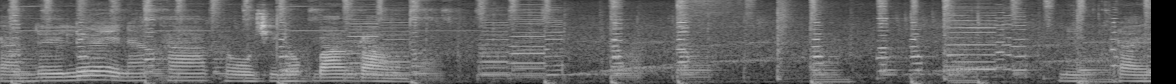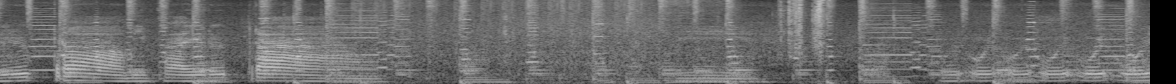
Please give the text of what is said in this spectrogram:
กันเรื่อยๆนะครับโทชินกบ้านเรา มีใครหรือเปล่า มีใครหรือเปล่า นี่โอ้ยโอ้ยโอ้ยโอ้ยโอ้ยโอ้ย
